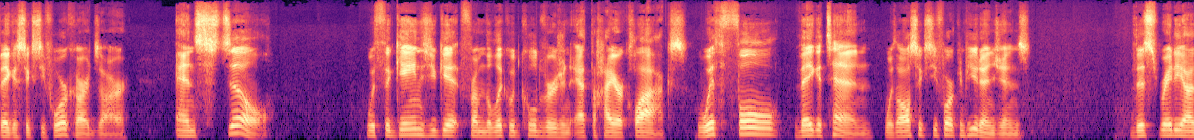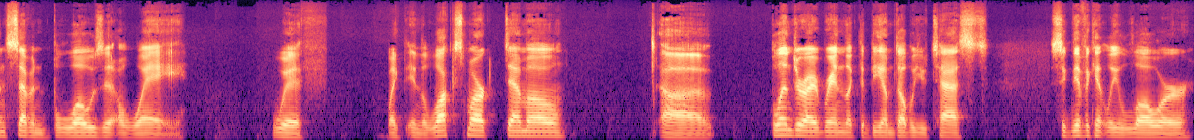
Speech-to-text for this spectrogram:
vega 64 cards are. And still with the gains you get from the liquid cooled version at the higher clocks with full vega 10 with all 64 compute engines this radeon 7 blows it away with like in the Luxmark demo, uh, Blender, I ran like the BMW test, significantly lower,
